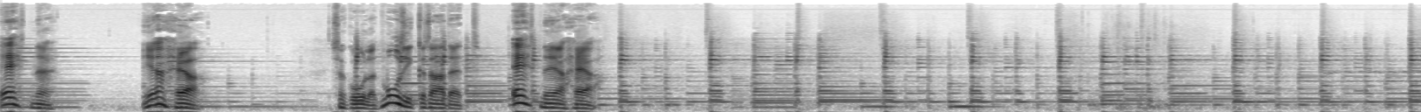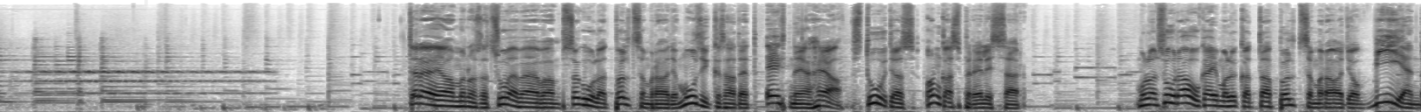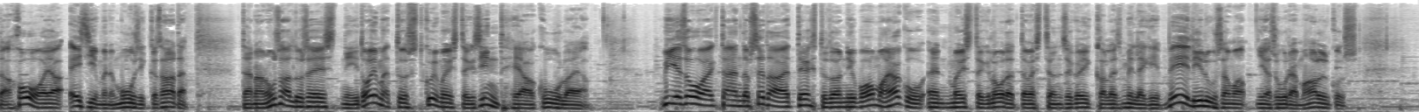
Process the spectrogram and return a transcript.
ehtne ja hea. sa kuulad muusikasaadet Ehtne ja hea. tere ja mõnusat suvepäeva, sa kuulad Põltsamaa raadio muusikasaadet Ehtne ja hea. stuudios on Kaspar Elissaar mul on suur au käima lükata Põltsamaa raadio viienda hooaja esimene muusikasaade. tänan usalduse eest nii toimetust kui mõistagi sind, hea kuulaja. viies hooaeg tähendab seda, et tehtud on juba omajagu, ent mõistagi loodetavasti on see kõik alles millegi veel ilusama ja suurema algus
